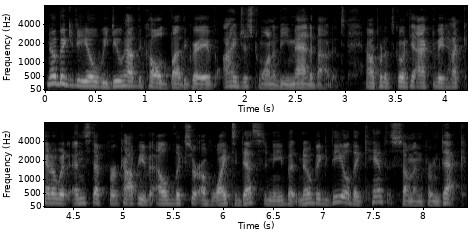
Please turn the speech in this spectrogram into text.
No big deal, we do have the Called by the Grave, I just want to be mad about it. Our opponent's going to activate Haketo at end step for a copy of Elixir of White Destiny, but no big deal, they can't summon from deck.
